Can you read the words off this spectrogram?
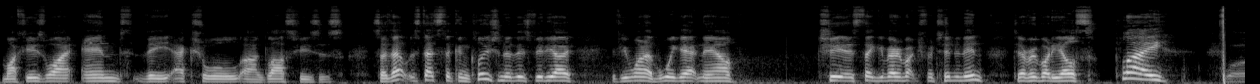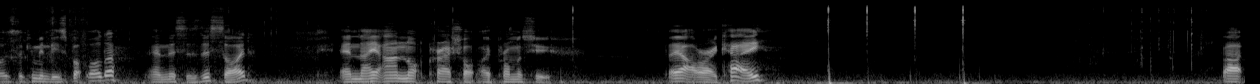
my fuse wire, and the actual uh, glass fuses. So that was that's the conclusion of this video. If you want to wig out now, cheers. Thank you very much for tuning in. To everybody else, play. Was the community spot welder, and this is this side. And they are not crash hot, I promise you. They are okay. But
